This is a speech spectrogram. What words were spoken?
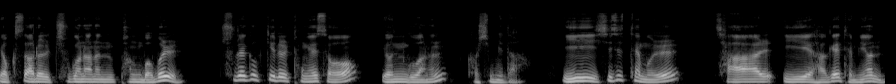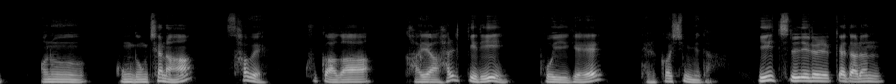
역사를 주관하는 방법을 출애굽기를 통해서 연구하는 것입니다. 이 시스템을 잘 이해하게 되면 어느 공동체나 사회, 국가가 가야 할 길이 보이게 될 것입니다. 이 진리를 깨달은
